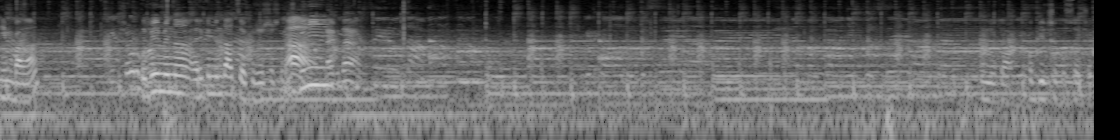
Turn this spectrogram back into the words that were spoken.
Імба, да? Тобі іменно рекомендація, як уже шашлик. А, так да. Ну-ка, побільше кусочок.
